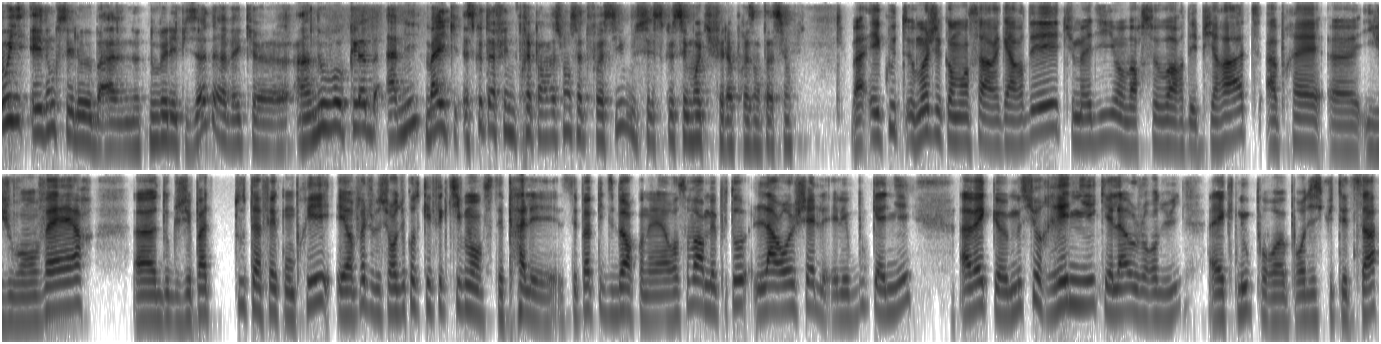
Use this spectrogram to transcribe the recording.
Et oui, et donc c'est le bah, notre nouvel épisode avec euh, un nouveau club ami. Mike, est-ce que tu as fait une préparation cette fois-ci ou c'est ce que c'est moi qui fais la présentation? Bah écoute, moi j'ai commencé à regarder. Tu m'as dit on va recevoir des pirates. Après, euh, ils jouent en vert. Euh, donc j'ai pas tout à fait compris. Et en fait, je me suis rendu compte qu'effectivement, c'était pas les, c'est pas Pittsburgh qu'on allait recevoir, mais plutôt La Rochelle et les Boucaniers, avec euh, Monsieur Régnier qui est là aujourd'hui avec nous pour pour discuter de ça.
